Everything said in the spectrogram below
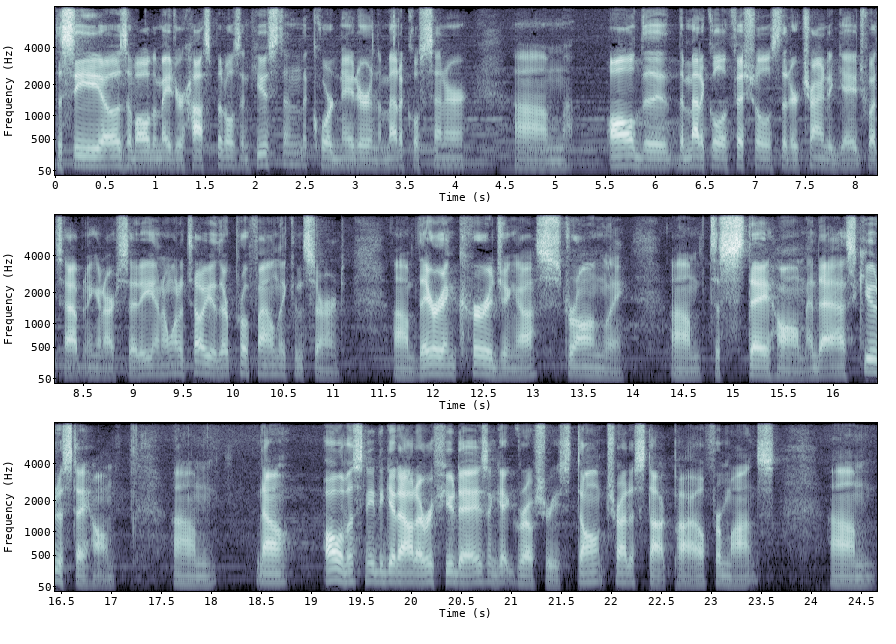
the CEOs of all the major hospitals in Houston, the coordinator in the medical center, um, all the, the medical officials that are trying to gauge what's happening in our city. And I want to tell you, they're profoundly concerned. Um, they're encouraging us strongly um, to stay home and to ask you to stay home. Um, now, all of us need to get out every few days and get groceries. Don't try to stockpile for months. Um,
